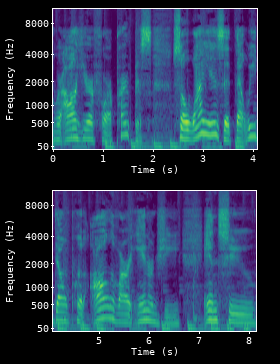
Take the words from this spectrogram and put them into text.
We're all here for a purpose. So, why is it that we don't put all of our energy into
